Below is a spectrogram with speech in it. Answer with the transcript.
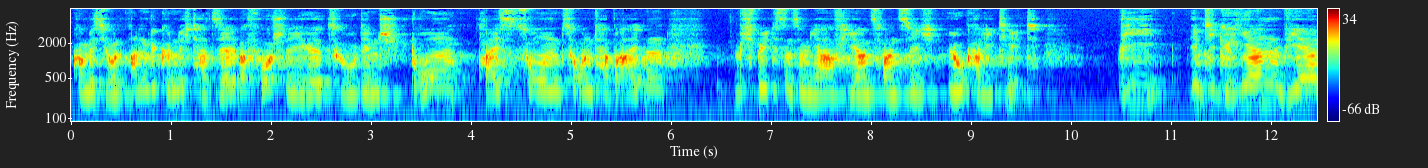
Kommission angekündigt hat, selber Vorschläge zu den Strompreiszonen zu unterbreiten, spätestens im Jahr 24 Lokalität. Integrieren wir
